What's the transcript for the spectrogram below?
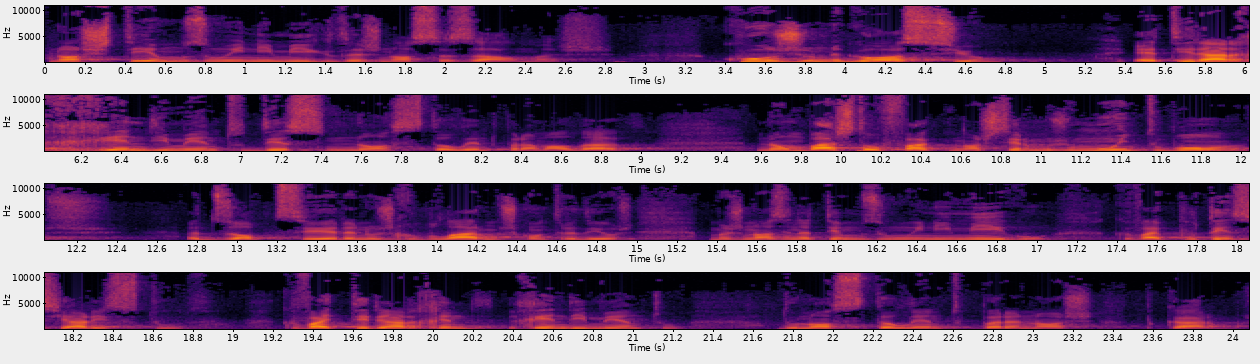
nós temos um inimigo das nossas almas cujo negócio é tirar rendimento desse nosso talento para a maldade. Não basta o facto de nós sermos muito bons a desobedecer, a nos rebelarmos contra Deus, mas nós ainda temos um inimigo que vai potenciar isso tudo, que vai tirar rendimento do nosso talento para nós pecarmos.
